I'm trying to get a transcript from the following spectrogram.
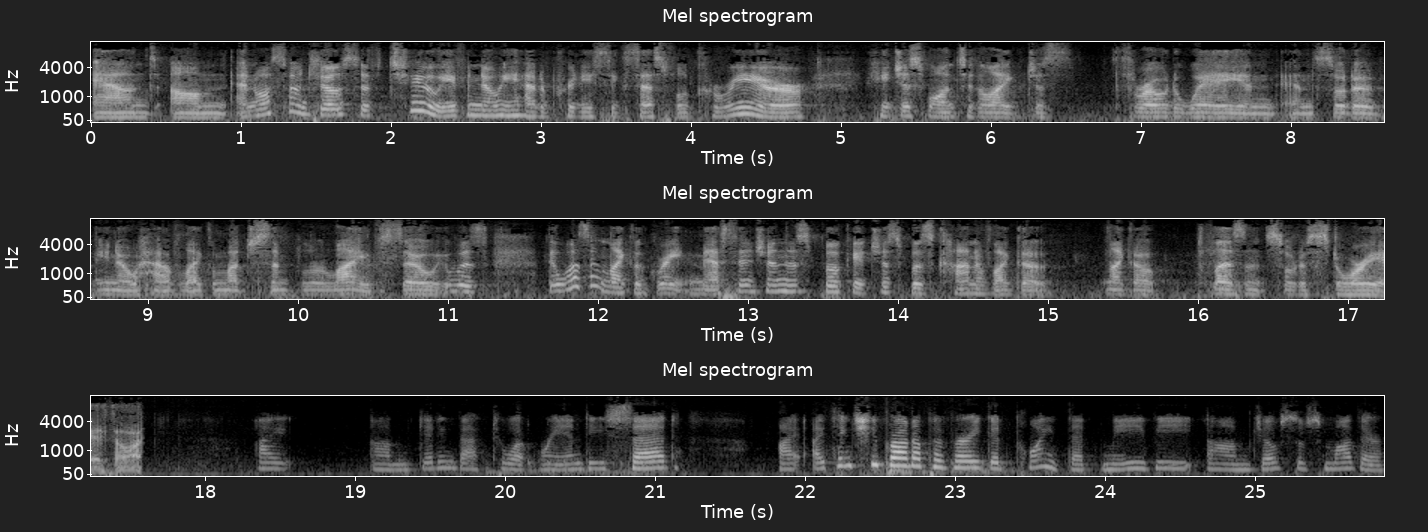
And um, and also Joseph too, even though he had a pretty successful career, he just wanted to like just throw it away and, and sort of, you know, have like a much simpler life. So it was, there wasn't like a great message in this book. It just was kind of like a, like a pleasant sort of story, I thought. I, um, getting back to what Randy said, I, I think she brought up a very good point that maybe um, Joseph's mother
